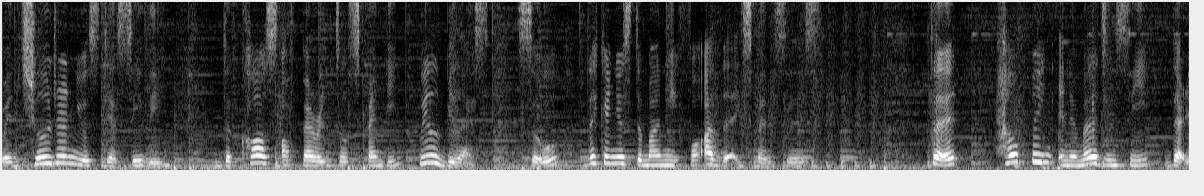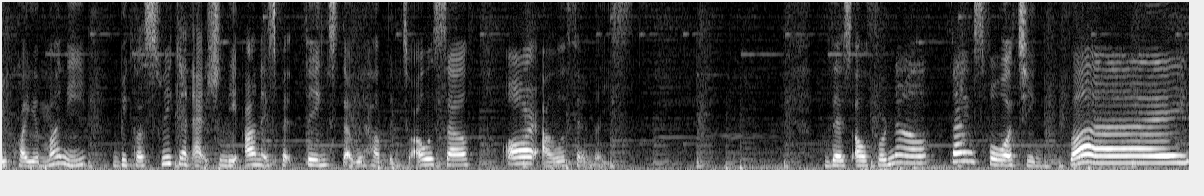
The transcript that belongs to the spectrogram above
when children use their saving, the cost of parental spending will be less, so they can use the money for other expenses. Third, helping in emergency that require money because we can actually unexpect things that will happen to ourselves or our families. That's all for now. Thanks for watching. Bye!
